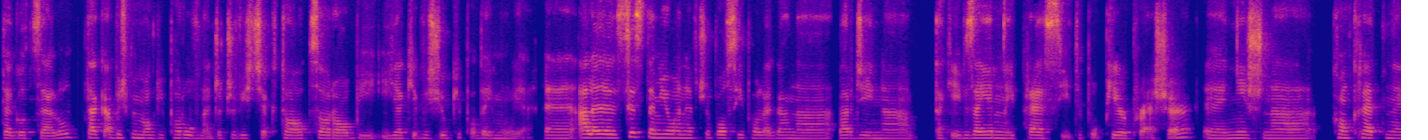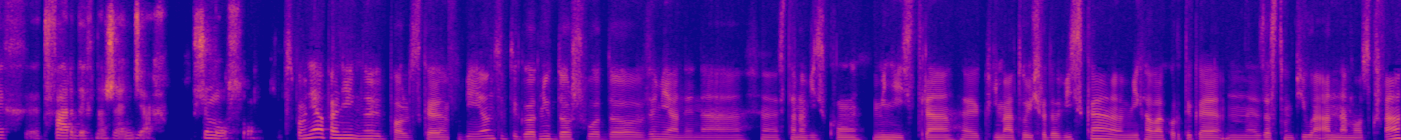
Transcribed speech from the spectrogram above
tego celu, tak abyśmy mogli porównać rzeczywiście kto co robi i jakie wysiłki podejmuje. E, ale system UNFCCC polega na bardziej na takiej wzajemnej presji typu peer pressure niż na konkretnych, twardych narzędziach przymusu. Wspomniała Pani y, Polskę. W mijającym tygodniu doszło do wymiany na e, stanowisku ministra e, klimatu i środowiska. Michała Kurtykę zastąpiła Anna Moskwa.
